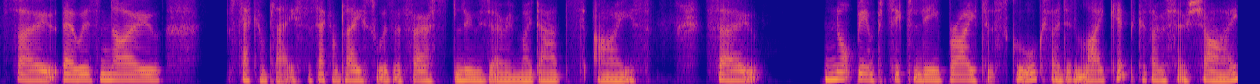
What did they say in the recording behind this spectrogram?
So there was no second place. The second place was the first loser in my dad's eyes. So not being particularly bright at school because I didn't like it because I was so shy.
